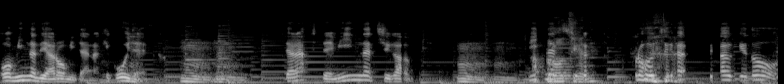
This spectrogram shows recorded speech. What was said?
をみんなでやろうみたいな結構多いじゃないですか。う。うんうんじゃなくて、みんな違う。うんうんみんなアプローチがね。アプローチが違うけど、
